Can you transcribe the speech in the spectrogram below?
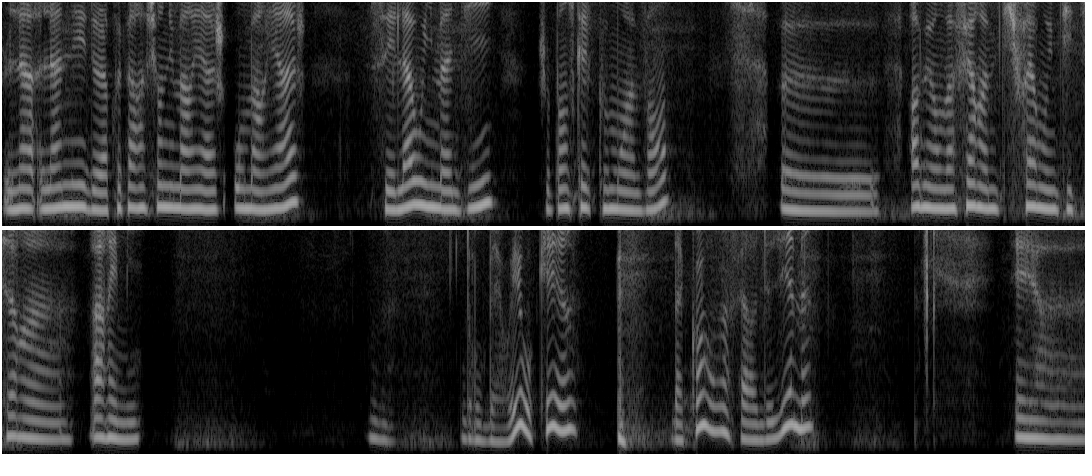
la- l'année de la préparation du mariage au mariage, c'est là où il m'a dit, je pense quelques mois avant, euh, ah mais on va faire un petit frère ou une petite sœur à, à Rémi. Hmm. Donc ben oui, ok. hein. D'accord, on va faire un deuxième. hein. Et, euh,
